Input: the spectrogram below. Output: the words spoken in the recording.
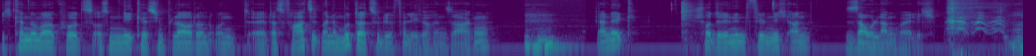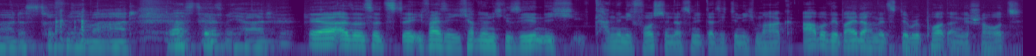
Ich kann nur mal kurz aus dem Nähkästchen plaudern und äh, das Fazit meiner Mutter zu der Verlegerin sagen. Mhm. Janik, schau dir den Film nicht an, sau langweilig. Oh, das trifft mich aber hart. Das trifft mich hart. Ja, also es jetzt, äh, ich weiß nicht, ich habe ihn noch nicht gesehen. Ich kann mir nicht vorstellen, dass, dass ich den nicht mag. Aber wir beide haben jetzt den Report angeschaut.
